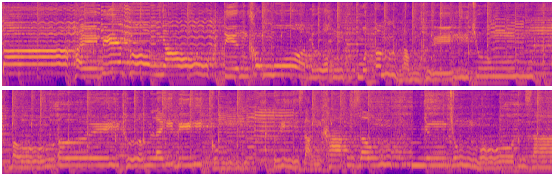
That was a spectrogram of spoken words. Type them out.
ta hãy biết thương nhau, tiền không mua được một tấm lòng thủy chung. Bầu ơi, thương lấy bí cùng, tuy rằng khác giống, nhưng chúng một gia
